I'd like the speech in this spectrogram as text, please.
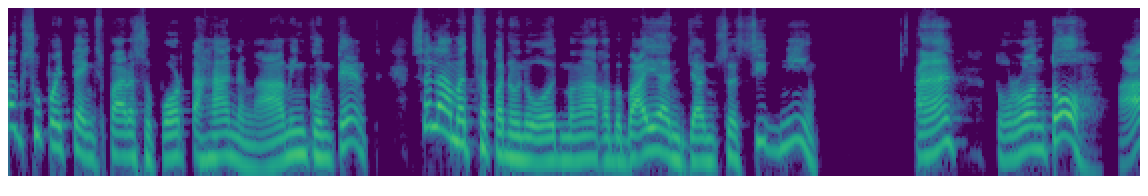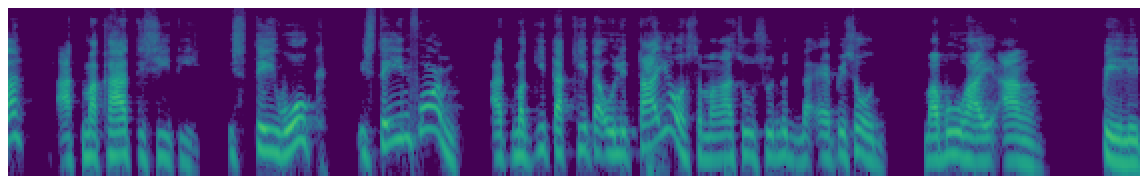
mag-super thanks para suportahan ang aming content. Salamat sa panonood mga kababayan dyan sa Sydney, ha? Toronto, ha? at Makati City. Stay woke, stay informed, at magkita-kita ulit tayo sa mga susunod na episode. Mabuhay ang Pilipinas.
